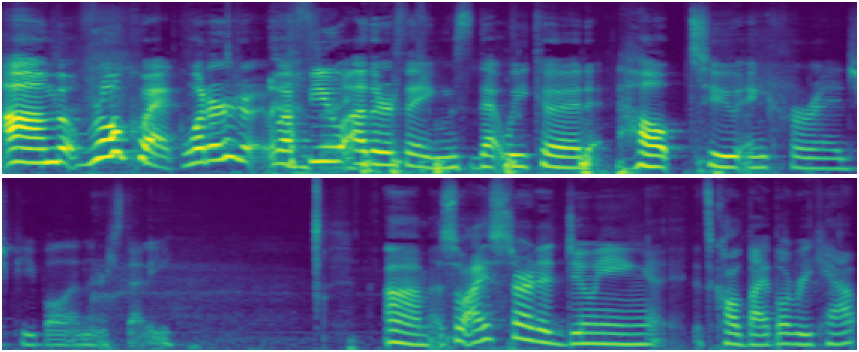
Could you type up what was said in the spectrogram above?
Um, real quick, what are a few other things that we could help to encourage people in their study? Um, so I started doing. It's called Bible Recap,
